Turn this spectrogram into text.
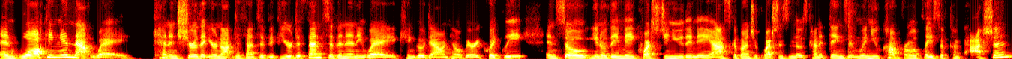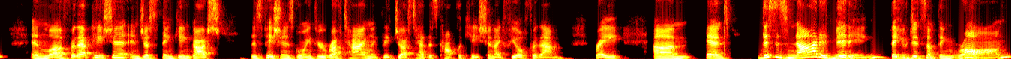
And walking in that way can ensure that you're not defensive. If you're defensive in any way, it can go downhill very quickly. And so, you know, they may question you, they may ask a bunch of questions and those kind of things. And when you come from a place of compassion and love for that patient and just thinking, gosh, this patient is going through a rough time, like they just had this complication, I feel for them, right? Um, and this is not admitting that you did something wrong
